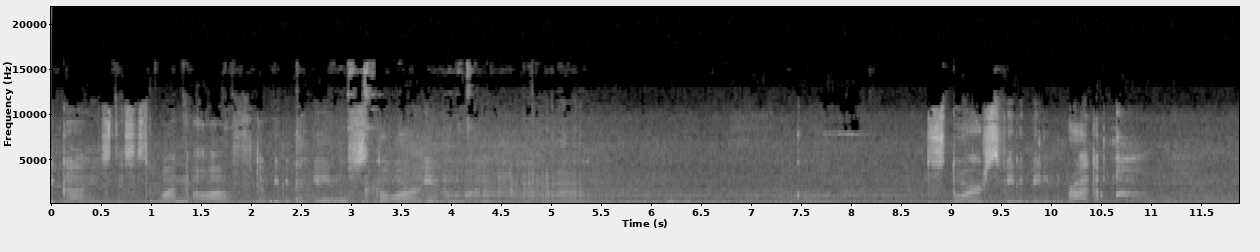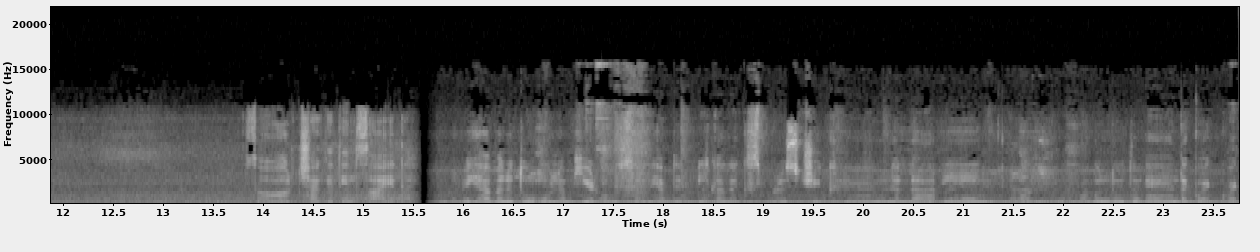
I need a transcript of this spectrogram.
Hi guys, this is one of the Filipino store in Oman. Stores Philippine Product. So we'll check it inside. We have ano tong ulam here also. We have the Bicol Express chicken, lalaing, bagong luto, and the kwek-kwek.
